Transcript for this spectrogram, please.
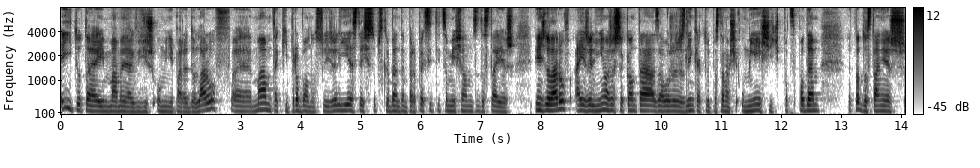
I tutaj mamy, jak widzisz, u mnie parę dolarów. E, mam taki pro bonus, czyli jeżeli jesteś subskrybentem Perplexity, co miesiąc dostajesz 5 dolarów, a jeżeli nie masz jeszcze konta, założysz z linka, który postaram się umieścić pod spodem, to dostaniesz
